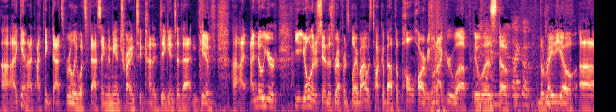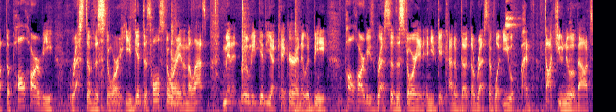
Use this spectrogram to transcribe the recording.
Uh, again, I, I, think that's really what's fascinating to me and trying to kind of dig into that and give. Uh, I, I, know you're you'll understand this reference, Blair, but I always talk about the Paul Harvey. When I grew up, it was the the radio, uh, the Paul Harvey rest of the story. You'd get this whole story, and then the last minute, boom, he'd give you a kicker, and it would be Paul Harvey's rest of the story, and, and you'd get kind of the, the rest of what you had had thought you knew about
